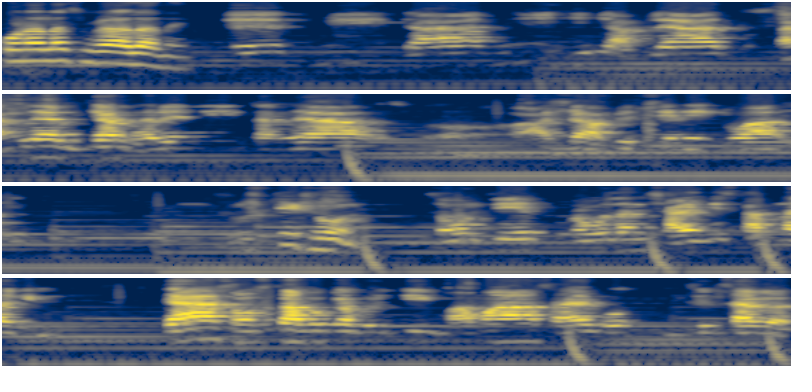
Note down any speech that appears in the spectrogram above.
कोणालाच मिळाला नाही. म्हणजे ही आपल्या चांगल्या विचारधारेने चांगल्या अशा आशा अपेक्षेने किंवा दृष्टी ठेवून समोर ती एक प्रबोधन शाळेची स्थापना केली. त्या संस्थापकापैकी सुशील सागर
